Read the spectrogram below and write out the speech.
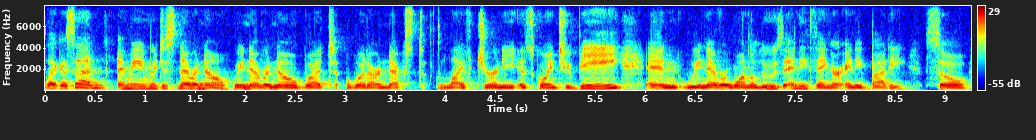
like I said, I mean, we just never know. We never know what what our next life journey is going to be and we never want to lose anything or anybody. So,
